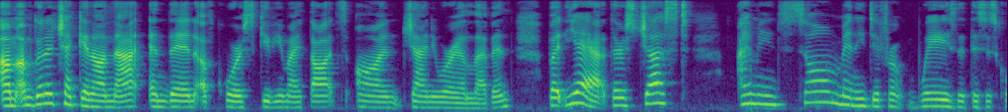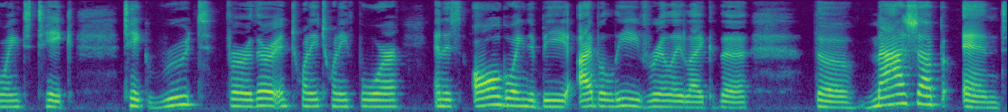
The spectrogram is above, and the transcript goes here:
Um, I'm going to check in on that and then, of course, give you my thoughts on January 11th. But yeah, there's just, I mean, so many different ways that this is going to take take root further in 2024 and it's all going to be i believe really like the the mashup and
